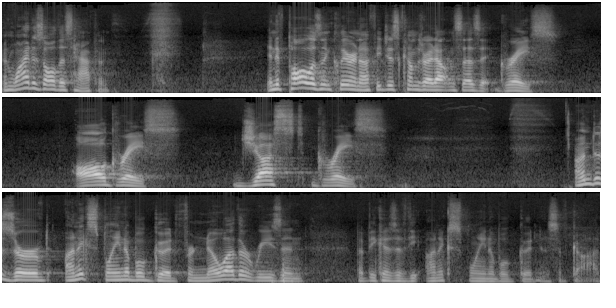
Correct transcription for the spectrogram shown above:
And why does all this happen? And if Paul wasn't clear enough, he just comes right out and says it grace. All grace. Just grace undeserved, unexplainable good for no other reason but because of the unexplainable goodness of God.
